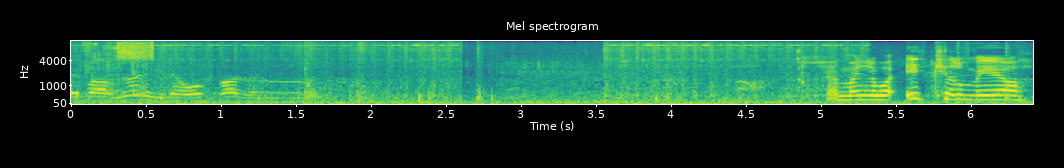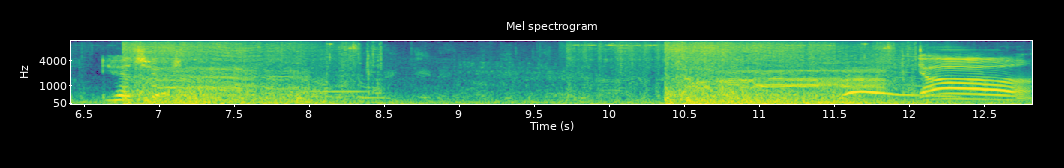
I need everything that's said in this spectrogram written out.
kan bare høre det derovre fra den. Jeg mangler bare et kill mere i headshot. Ja!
